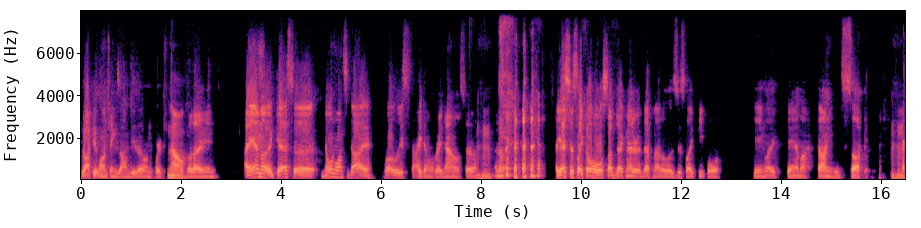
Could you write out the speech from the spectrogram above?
rocket launching zombie, though. Unfortunately, No. But I mean, I am a guess. Uh, no one wants to die. Well, at least I don't right now. So. mhm. I don't. I guess just like the whole subject matter of death metal is just like people being like, "Damn, uh, dying would suck." Mhm.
